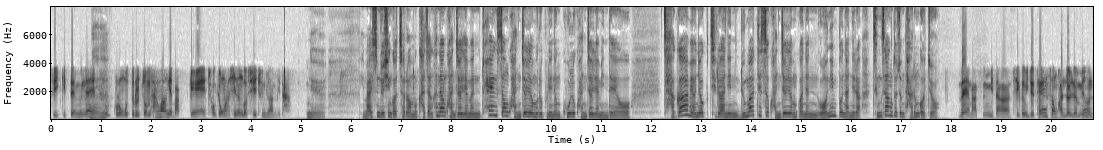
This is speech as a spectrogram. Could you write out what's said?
수 있기 때문에 네. 그런 것들을 좀 상황에 맞게 적용하시는 것이 중요합니다. 네. 말씀 주신 것처럼 가장 흔한 관절염은 퇴행성 관절염으로 불리는 골관절염인데요. 자가 면역 질환인 류마티스 관절염과는 원인뿐 아니라 증상도 좀 다른 거죠. 네, 맞습니다. 지금 이제 퇴행성 관절염은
